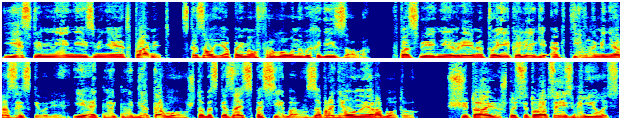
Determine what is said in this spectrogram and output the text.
«Если мне не изменяет память», — сказал я, поймав Фролова на выходе из зала, в последнее время твои коллеги активно меня разыскивали, и отнюдь не для того, чтобы сказать спасибо за проделанную работу. Считаю, что ситуация изменилась.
